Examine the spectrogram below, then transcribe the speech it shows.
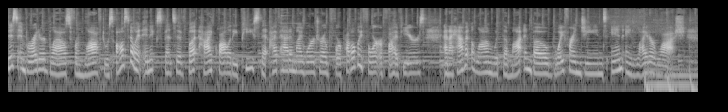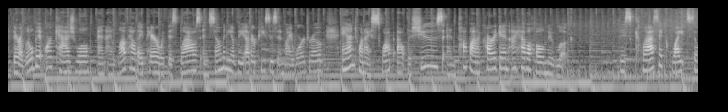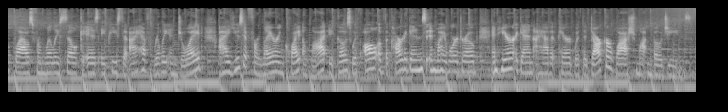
This embroidered blouse from Loft was also an inexpensive but high quality piece that I've had in my wardrobe for probably four or five years and I have it along with the Mott & Bow boyfriend jeans in a lighter wash. They're a little bit more casual and I love how they pair with this blouse and so many of the other pieces in my wardrobe and when I swap out the shoes and pop on a cardigan I have a whole new look. This classic white silk blouse from Lily Silk is a piece that I have really enjoyed. I use it for layering quite a lot. It goes with all of the cardigans in my wardrobe. And here again, I have it paired with the darker wash Bow jeans.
